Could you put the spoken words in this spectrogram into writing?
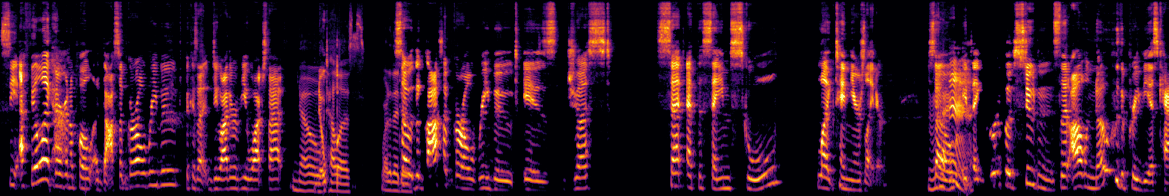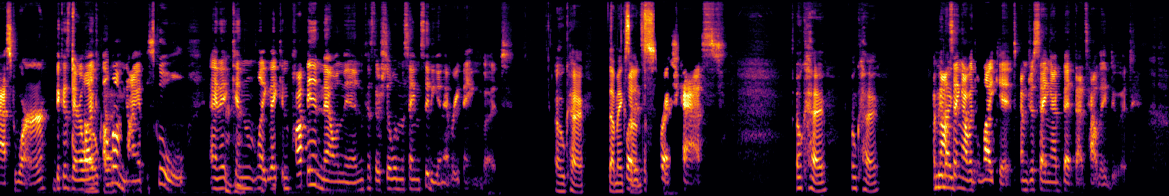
See, I feel like they're gonna pull a Gossip Girl reboot because I, do either of you watch that? No, Nope. tell us. What do they So do? the Gossip Girl reboot is just set at the same school, like ten years later. So Okay. it's a group of students that all know who the previous cast were because they're like Okay. alumni at the school, and it Mhm. can like they can pop in now and then because they're still in the same city and everything. But Okay, that makes but it's sense. a fresh cast. Okay, okay. I'm mean, not I- saying I would like it. I'm just saying I bet that's how they do it.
